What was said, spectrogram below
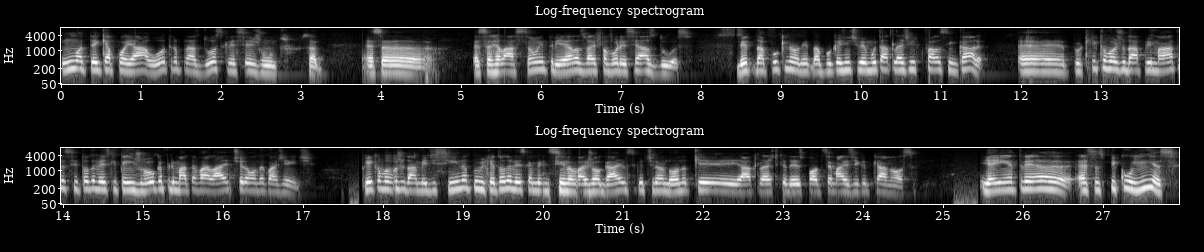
uma ter que apoiar a outra para as duas crescer junto, sabe? Essa, essa relação entre elas vai favorecer as duas. Dentro da PUC, não. Dentro da PUC a gente vê muito atleta que fala assim, cara, é, por que, que eu vou ajudar a primata se toda vez que tem jogo a primata vai lá e tira onda com a gente? Por que, que eu vou ajudar a medicina? Porque toda vez que a medicina vai jogar, eles ficam tirando onda porque a atlética deles pode ser mais rica do que a nossa. E aí entre essas picuinhas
